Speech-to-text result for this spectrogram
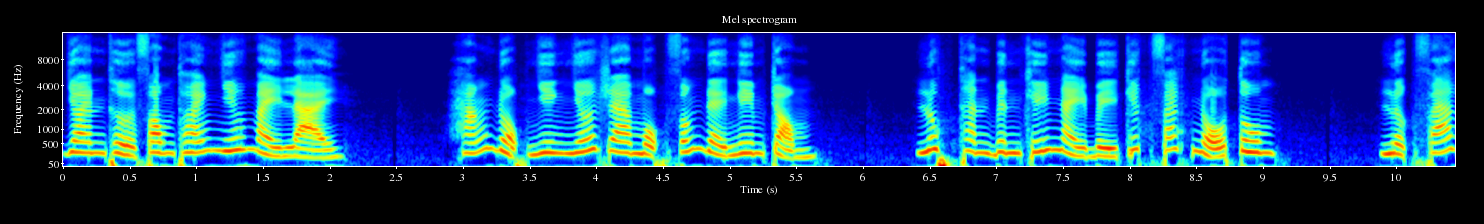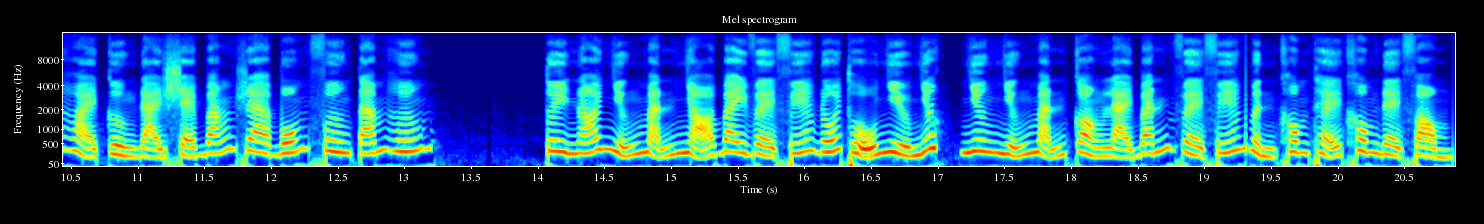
do anh Thừa Phong thoáng nhíu mày lại. Hắn đột nhiên nhớ ra một vấn đề nghiêm trọng. Lúc thanh binh khí này bị kích phát nổ tung, lực phá hoại cường đại sẽ bắn ra bốn phương tám hướng. Tuy nói những mảnh nhỏ bay về phía đối thủ nhiều nhất, nhưng những mảnh còn lại bắn về phía mình không thể không đề phòng.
